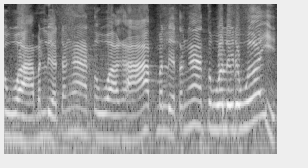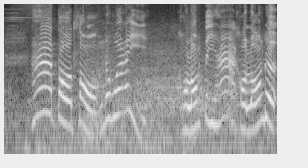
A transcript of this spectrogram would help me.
ตัว มันเหลือตั้งห้าตัวครับ มันเหลือตั้งห้าตัวเลยนะเว้ยห้าต่อสองนะเว้ย ขอร้องตีห้าขอร้องเถอะ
